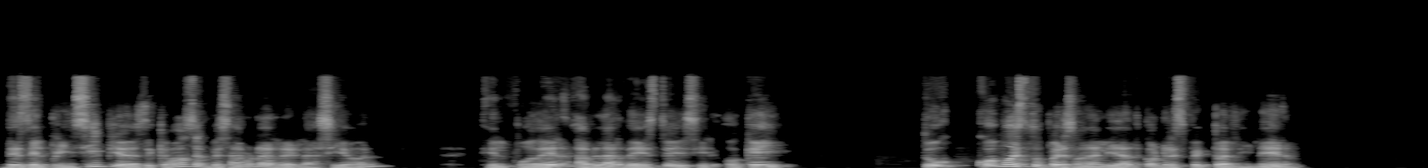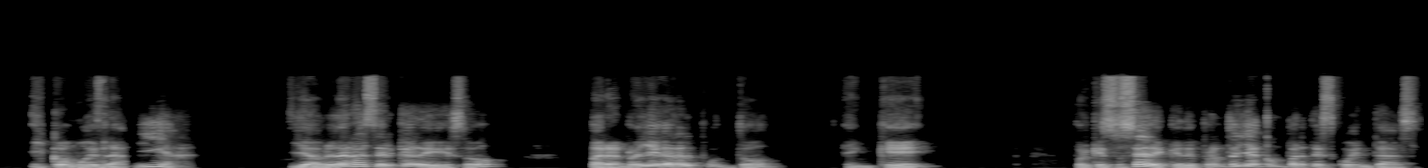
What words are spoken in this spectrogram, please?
desde el principio, desde que vamos a empezar una relación, el poder hablar de esto y decir, ok, tú, ¿cómo es tu personalidad con respecto al dinero? ¿Y cómo es la mía? Y hablar acerca de eso para no llegar al punto en que, porque sucede que de pronto ya compartes cuentas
